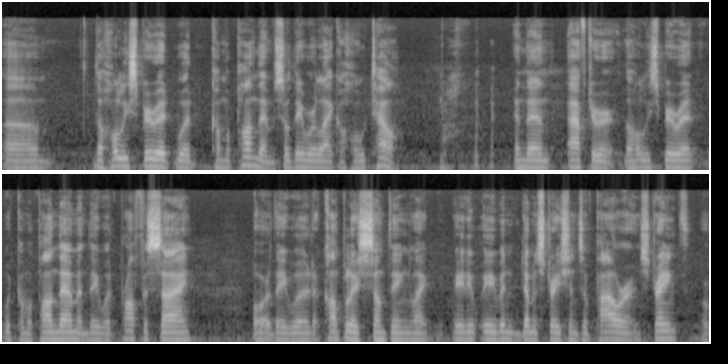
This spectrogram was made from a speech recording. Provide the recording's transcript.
Um, the Holy Spirit would come upon them, so they were like a hotel. And then after the Holy Spirit would come upon them and they would prophesy or they would accomplish something like even demonstrations of power and strength or,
